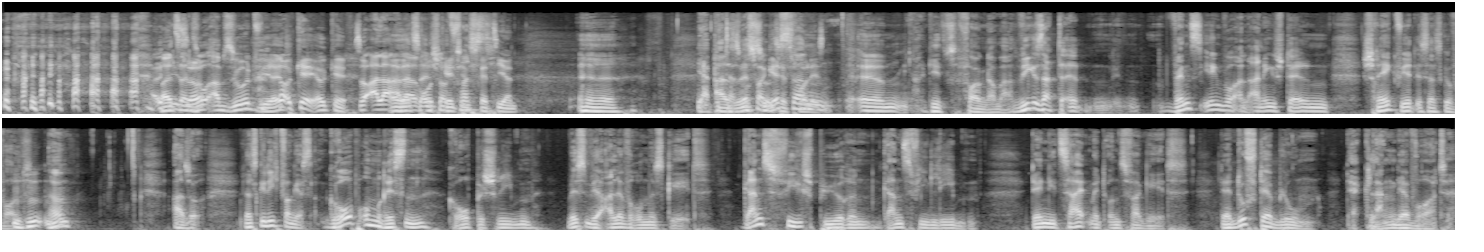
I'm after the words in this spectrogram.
Weil es dann so absurd wird. Okay, okay. So alle, alle das Rotkehlchen frittieren. ja, bitte, Also das du war gestern, ähm, geht es folgendermaßen. Wie gesagt, äh, wenn es irgendwo an einigen Stellen schräg wird, ist das gewollt. ne? Also, das Gedicht von gestern. Grob umrissen, grob beschrieben, wissen wir alle, worum es geht. Ganz viel spüren, ganz viel lieben. Denn die Zeit mit uns vergeht. Der Duft der Blumen, der Klang der Worte,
